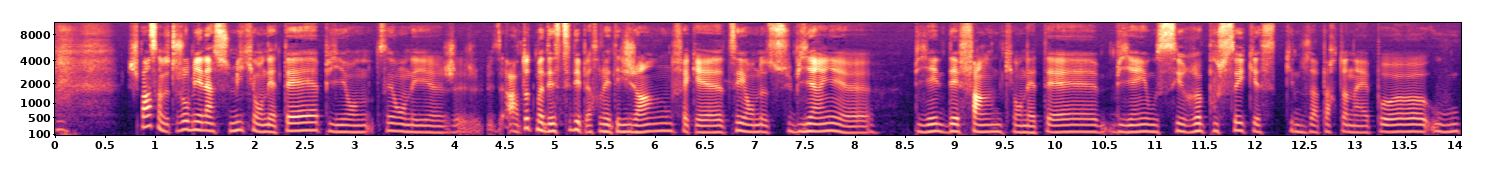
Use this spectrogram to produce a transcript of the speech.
Je pense qu'on a toujours bien assumé qui on était, puis on, tu sais, on est, euh, je- je- en toute modestie, des personnes intelligentes. Fait que, tu sais, on a su bien, euh, bien défendre qui on était, bien aussi repousser ce qui nous appartenait pas, ou,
